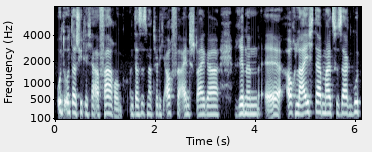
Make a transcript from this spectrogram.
und unterschiedlicher Erfahrung Erfahrung. Und das ist natürlich auch für Einsteigerinnen äh, auch leichter, mal zu sagen, gut,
